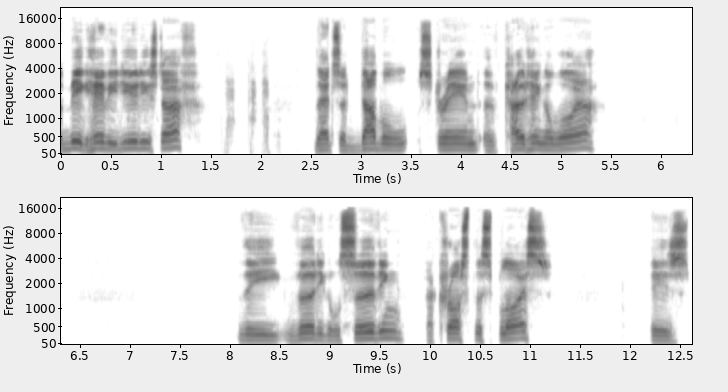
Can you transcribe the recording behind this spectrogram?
The big heavy duty stuff, that's a double strand of coat hanger wire. The vertical serving across the splice is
